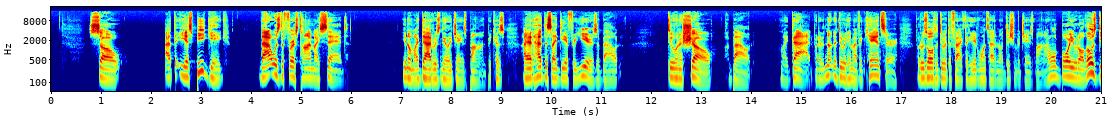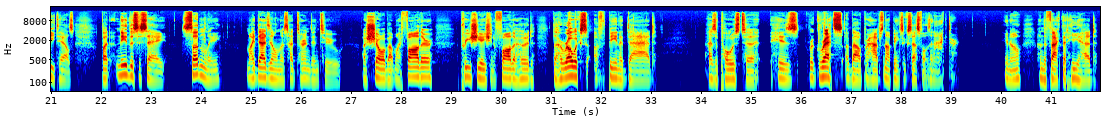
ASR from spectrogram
So at the ESB gig, that was the first time I said, you know, my dad was nearly James Bond because I had had this idea for years about doing a show about my dad, but it had nothing to do with him having cancer, but it was all to do with the fact that he had once had an audition for James Bond. I won't bore you with all those details, but needless to say, suddenly my dad's illness had turned into a show about my father, appreciation of fatherhood, the heroics of being a dad, as opposed to his regrets about perhaps not being successful as an actor, you know, and the fact that he had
